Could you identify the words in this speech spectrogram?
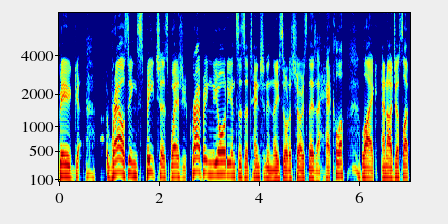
big, uh, rousing speeches where you're grabbing the audience's attention in these sort of shows, there's a heckler. Like, and I just like,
